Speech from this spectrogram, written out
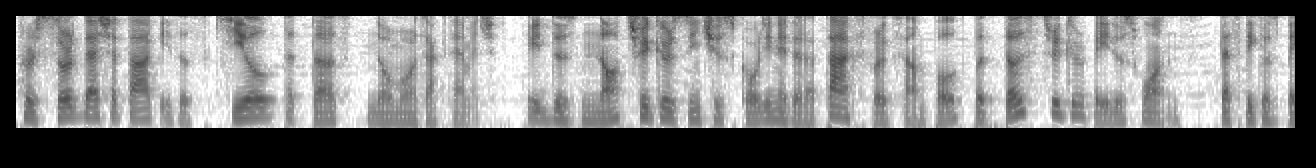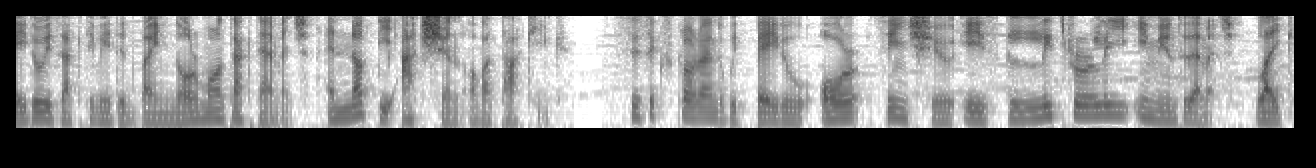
Her sword dash attack is a skill that does normal attack damage, it does not trigger Xingqiu's coordinated attacks, for example, but does trigger Beidou's ones. That's because Beidou is activated by normal attack damage, and not the action of attacking. C6 Clorinde with Beidou or Xingqiu is literally immune to damage, like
